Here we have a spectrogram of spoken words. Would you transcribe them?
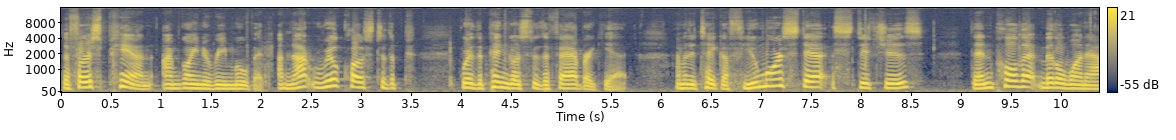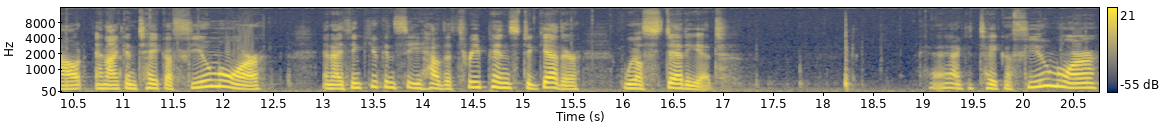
the first pin, I'm going to remove it. I'm not real close to the where the pin goes through the fabric yet. I'm going to take a few more st stitches, then pull that middle one out, and I can take a few more, and I think you can see how the three pins together will steady it. Okay, I could take a few more,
